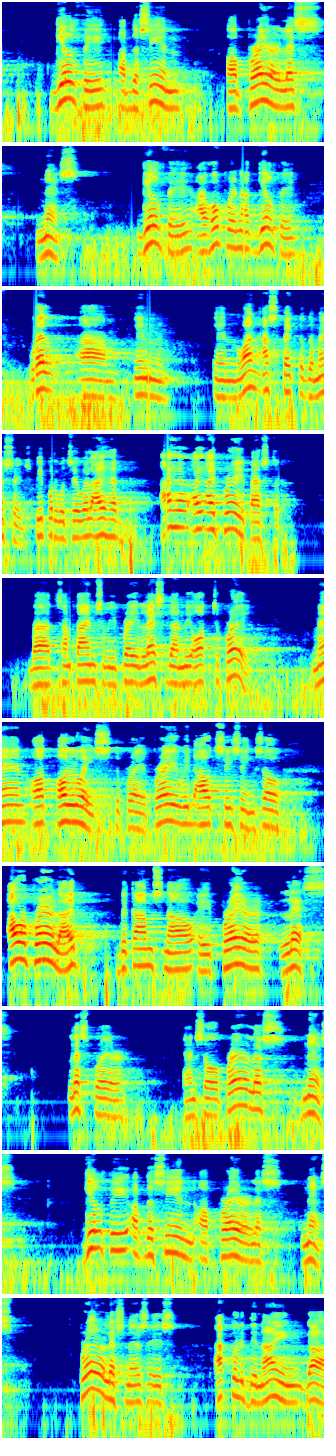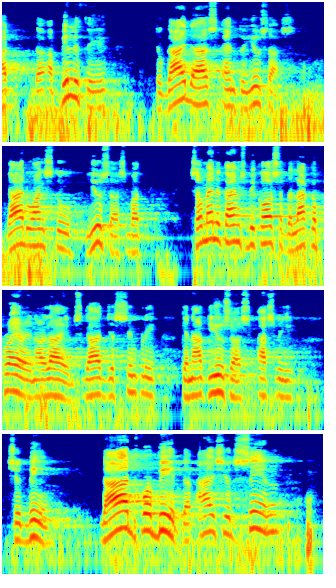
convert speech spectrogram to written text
guilty of the sin of prayerlessness. Guilty, I hope we're not guilty. Well, um, in in one aspect of the message, people would say, "Well, I have, I have, I, I pray, Pastor, but sometimes we pray less than we ought to pray." Men ought always to pray, pray without ceasing. So, our prayer life becomes now a prayerless, less prayer. And so prayerlessness, guilty of the sin of prayerlessness. Prayerlessness is actually denying God the ability to guide us and to use us. God wants to use us, but so many times, because of the lack of prayer in our lives, God just simply cannot use us as we should be. God forbid that I should sin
